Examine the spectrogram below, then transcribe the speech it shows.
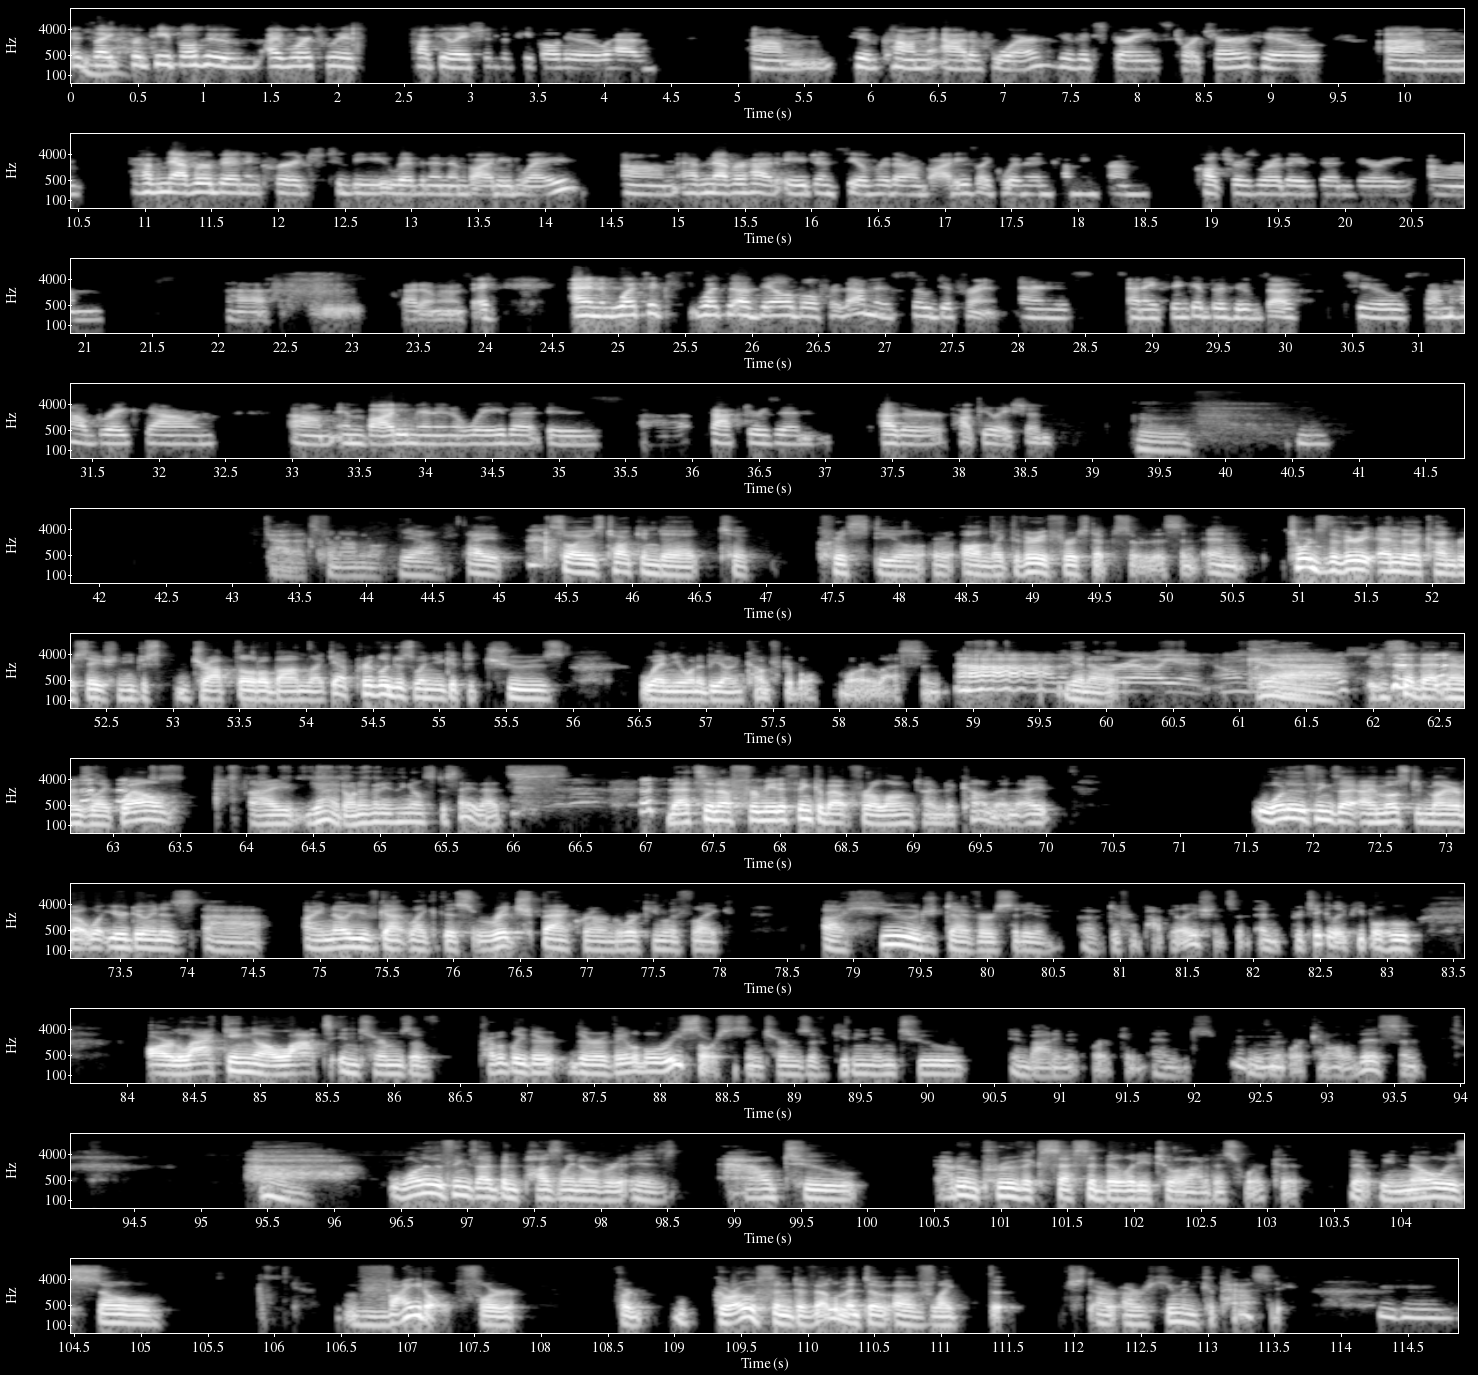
it's yeah. like for people who've i've worked with populations of people who have um, who've come out of war who've experienced torture who um, have never been encouraged to be live in an embodied way um, have never had agency over their own bodies like women coming from cultures where they've been very um, uh, i don't know to say and what's ex- what's available for them is so different and and i think it behooves us to somehow break down um, embodiment in a way that is uh, factors in other populations mm. Mm. God, that's phenomenal. Yeah, I so I was talking to to Chris Steele or on like the very first episode of this, and and towards the very end of the conversation, he just dropped the little bomb like, "Yeah, privilege is when you get to choose when you want to be uncomfortable, more or less." And ah, you know, brilliant. Oh my God, gosh. he said that, and I was like, "Well, I yeah, I don't have anything else to say. That's that's enough for me to think about for a long time to come." And I, one of the things I, I most admire about what you're doing is, uh, I know you've got like this rich background working with like a huge diversity of, of different populations and, and particularly people who are lacking a lot in terms of probably their their available resources in terms of getting into embodiment work and, and mm-hmm. movement work and all of this and uh, one of the things i've been puzzling over is how to how to improve accessibility to a lot of this work that that we know is so vital for for growth and development of, of like the just our, our human capacity mm-hmm.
